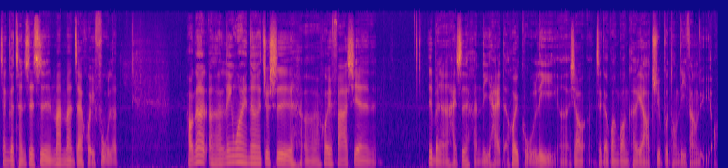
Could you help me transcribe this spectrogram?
整个城市是慢慢在恢复了。好，那呃，另外呢，就是呃，会发现日本人还是很厉害的，会鼓励呃，像这个观光客要去不同地方旅游。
